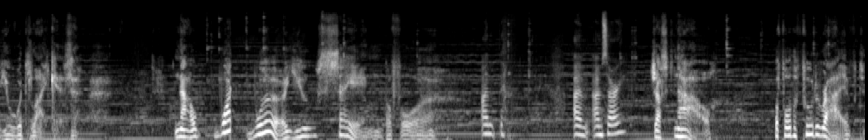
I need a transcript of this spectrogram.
you would like it. Now, what were you saying before? I'm. I'm. I'm sorry? Just now, before the food arrived,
